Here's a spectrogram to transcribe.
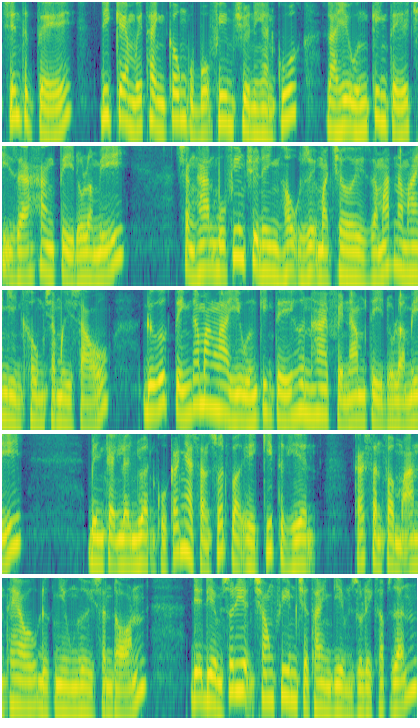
Trên thực tế, đi kèm với thành công của bộ phim truyền hình Hàn Quốc là hiệu ứng kinh tế trị giá hàng tỷ đô la Mỹ. Chẳng hạn bộ phim truyền hình Hậu duệ mặt trời ra mắt năm 2016 được ước tính đã mang lại hiệu ứng kinh tế hơn 2,5 tỷ đô la Mỹ, Bên cạnh lợi nhuận của các nhà sản xuất và ekip thực hiện, các sản phẩm ăn theo được nhiều người săn đón, địa điểm xuất hiện trong phim trở thành điểm du lịch hấp dẫn.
